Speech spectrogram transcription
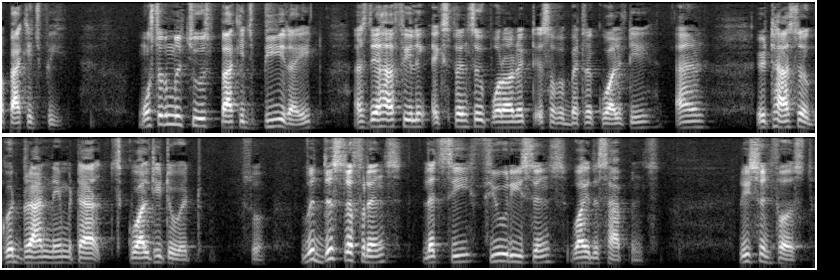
or package b? Most of them will choose package b right? As they have feeling expensive product is of a better quality and it has a good brand name it has quality to it. So with this reference Let's see few reasons why this happens. Reason first.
